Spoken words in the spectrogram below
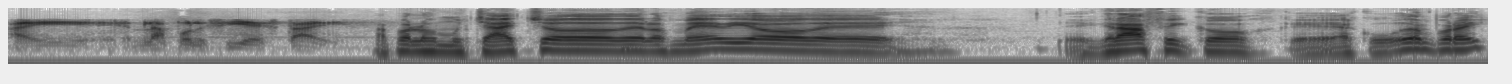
ahí la policía está ahí. Ah, por los muchachos de los medios de, gráficos que acudan por ahí.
